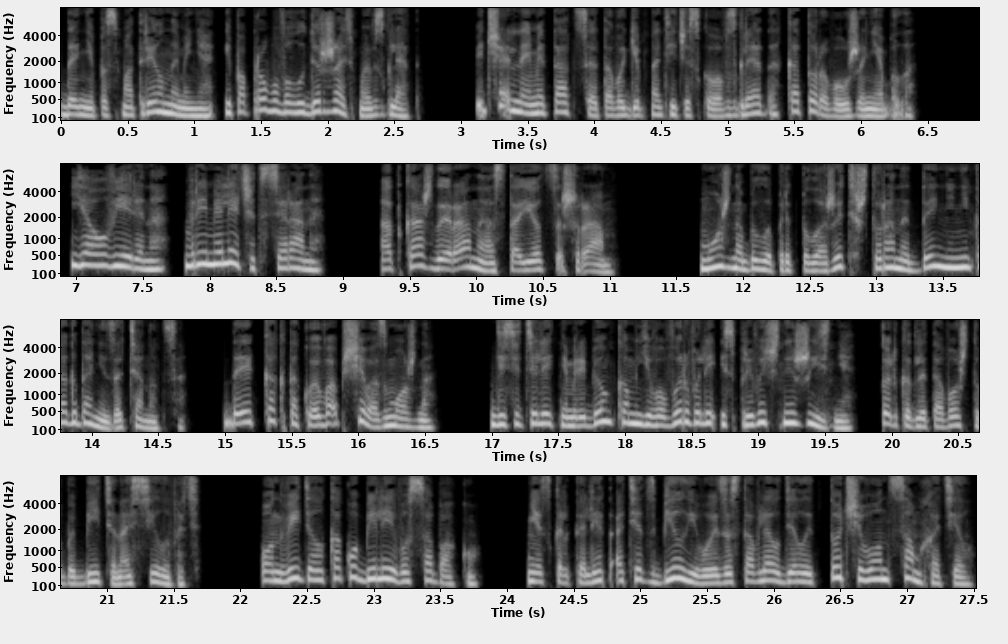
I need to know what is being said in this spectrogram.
Дэнни посмотрел на меня и попробовал удержать мой взгляд. Печальная имитация того гипнотического взгляда, которого уже не было. «Я уверена, время лечит все раны». От каждой раны остается шрам. Можно было предположить, что раны Дэнни никогда не затянутся. Да и как такое вообще возможно? Десятилетним ребенком его вырвали из привычной жизни, только для того, чтобы бить и насиловать. Он видел, как убили его собаку. Несколько лет отец бил его и заставлял делать то, чего он сам хотел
